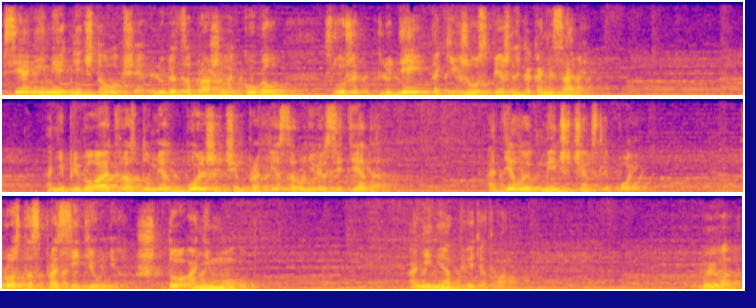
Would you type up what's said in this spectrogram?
Все они имеют нечто общее, любят запрашивать Google, слушать людей, таких же успешных, как они сами. Они пребывают в раздумьях больше, чем профессор университета, а делают меньше, чем слепой. Просто спросите у них, что они могут. Они не ответят вам. Вывод.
